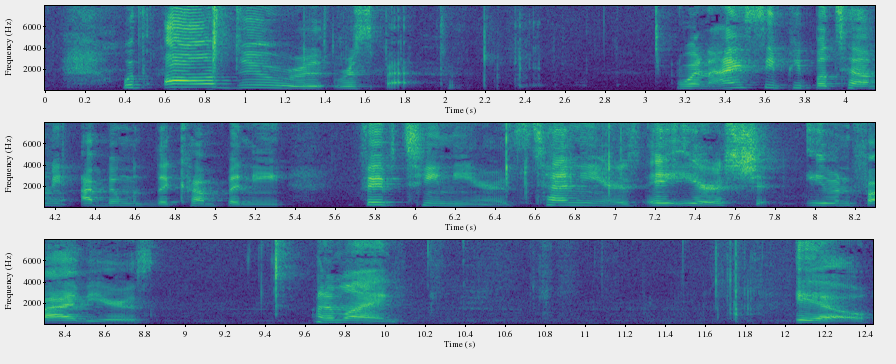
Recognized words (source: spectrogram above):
with all due re- respect, when I see people tell me I've been with the company 15 years, 10 years, 8 years, shit, even 5 years. I'm like, ew.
